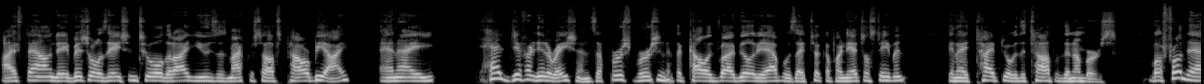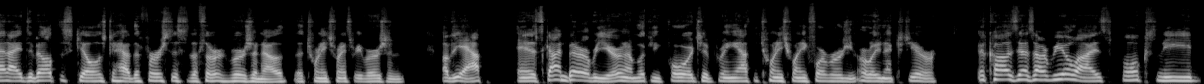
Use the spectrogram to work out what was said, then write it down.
I found a visualization tool that I use as Microsoft's Power BI. And I had different iterations. The first version of the college viability app was I took a financial statement and I typed over the top of the numbers. But from that, I developed the skills to have the first, this is the third version now, the 2023 version of the app. And it's gotten better every year. And I'm looking forward to bringing out the 2024 version early next year. Because as I realized, folks need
